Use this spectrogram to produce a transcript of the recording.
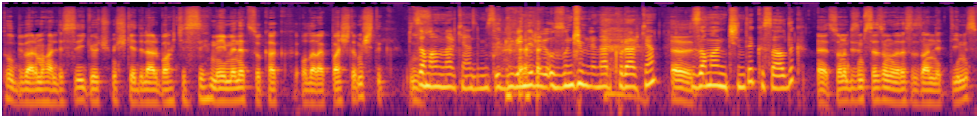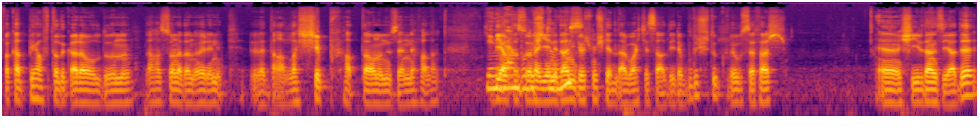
Pulbiber Mahallesi, Göçmüş Kediler Bahçesi, Meymenet Sokak olarak başlamıştık. Uz zamanlar kendimize güvenir ve uzun cümleler kurarken evet. zaman içinde kısaldık. Evet sonra bizim sezon arası zannettiğimiz fakat bir haftalık ara olduğunu daha sonradan öğrenip ve dağlaşıp hatta onun üzerine falan. Yeniden bir hafta sonra yeniden Göçmüş Kediler Bahçesi adıyla buluştuk ve bu sefer e, şiirden ziyade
